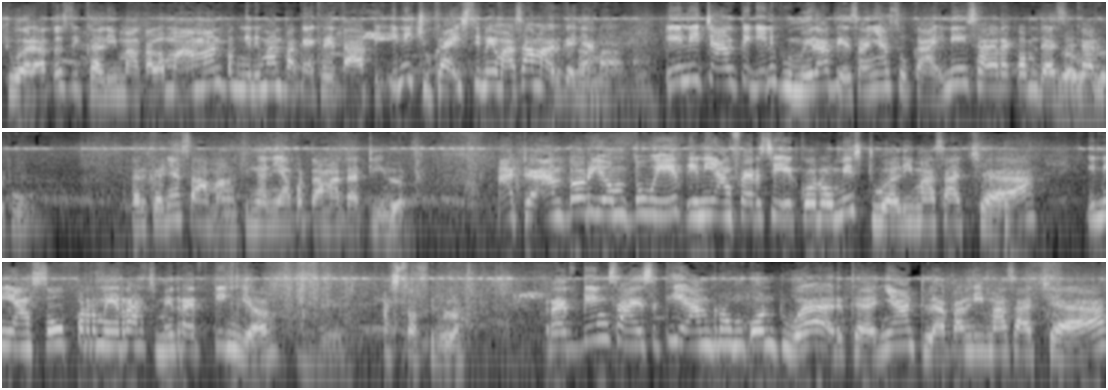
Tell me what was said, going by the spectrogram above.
235. Kalau mau aman pengiriman pakai kereta api. Ini juga istimewa sama harganya. Sama. Ini cantik, ini Bu Mira biasanya suka. Ini saya rekomendasikan, Bu. Harganya sama dengan yang pertama tadi. Ya. Ada Anthurium Tweed, ini yang versi ekonomis 25 saja. Ini yang super merah, jenis Red King ya. Nggih. Astagfirullah. Red King saya sekian, rumpun 2 harganya 85 saja.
